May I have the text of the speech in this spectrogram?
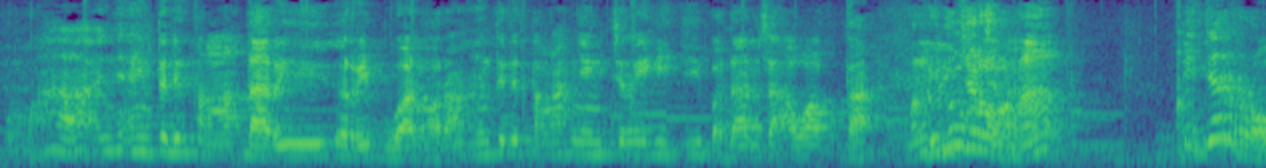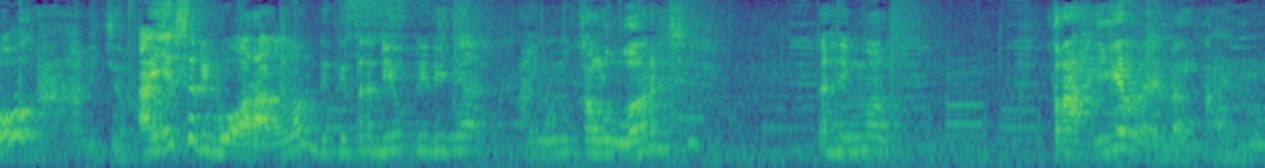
Kumaha ini yang di tengah dari ribuan orang yang di tengah nyengcel hiji badan saawak ta malah di jerona di jero? Ah di jero. Aya seribu orang mah dititah diuk di dinya aing mau keluar sih. Aing mah terakhir yang datang. Anjing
